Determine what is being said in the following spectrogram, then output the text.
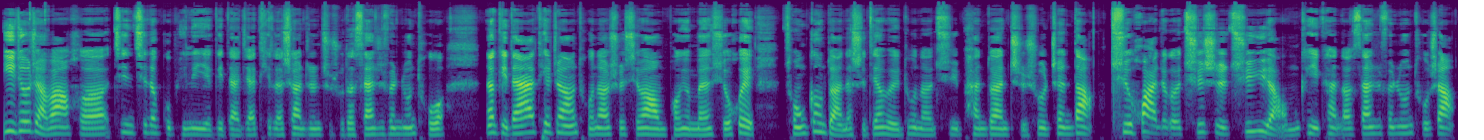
一周展望和近期的股评里也给大家贴了上证指数的三十分钟图。那给大家贴这张图呢，是希望朋友们学会从更短的时间维度呢去判断指数震荡，去画这个趋势区域啊。我们可以看到三十分钟图上，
